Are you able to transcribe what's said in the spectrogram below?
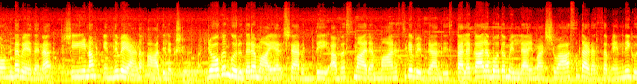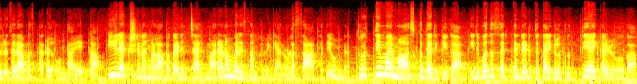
തൊണ്ടവേദന ക്ഷീണം എന്നിവയാണ് ആദ്യ ലക്ഷണങ്ങൾ. രോഗം ഗുരുതരമായാൽ ഛർദി അപസ്മാരം മാനസിക വിഭ്രാന്തി സ്ഥലകാലബോധമില്ലായ്മ ശ്വാസതടസ്സം എന്നീ ഗുരുതര അവസ്ഥകൾ ഉണ്ടായേക്കാം. ഈ ലക്ഷണങ്ങൾ അവഗണിച്ചാൽ മരണം വരെ സംഭവിക്കാനുള്ള സാധ്യതയുണ്ട്. കൃത്യമായി മാസ്ക് ധരിക്കുക ഇരുപത് സെക്കൻഡ് എടുത്ത് കൈകൾ വൃത്തിയായി കഴുകുക.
